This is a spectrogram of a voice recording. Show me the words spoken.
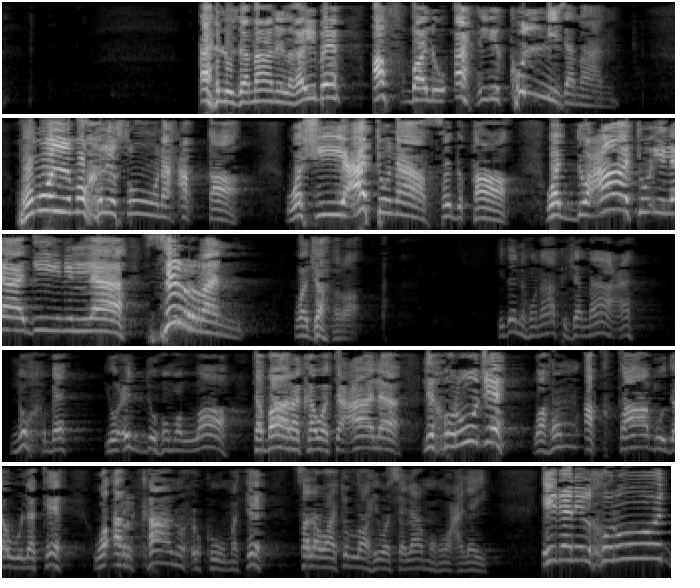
أهل زمان الغيبة أفضل أهل كل زمان. هم المخلصون حقا وشيعتنا صدقا والدعاة إلى دين الله سرا وجهرا. اذا هناك جماعة نخبة يعدهم الله تبارك وتعالى لخروجه وهم أقطاب دولته وأركان حكومته صلوات الله وسلامه عليه. اذا الخروج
